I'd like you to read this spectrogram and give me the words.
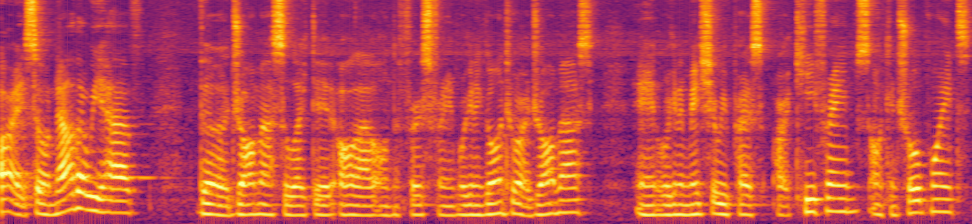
All right, so now that we have the draw mask selected all out on the first frame, we're gonna go into our draw mask and we're gonna make sure we press our keyframes on control points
